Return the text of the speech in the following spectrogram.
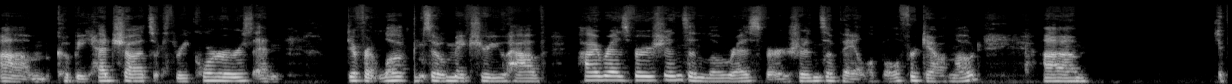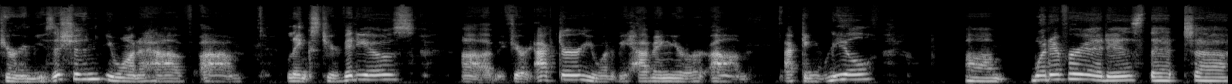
um, could be headshots or three quarters and different look. So make sure you have high res versions and low res versions available for download. Um, if you're a musician, you want to have um, links to your videos. Um, if you're an actor, you want to be having your um, acting reel, um, whatever it is that uh,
